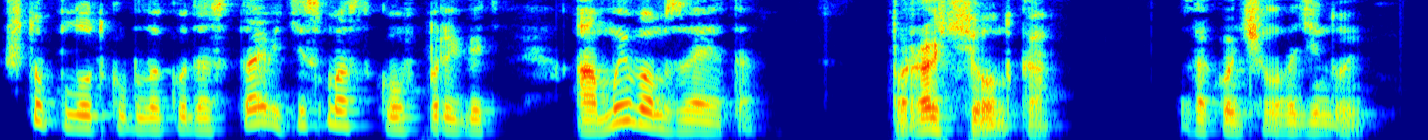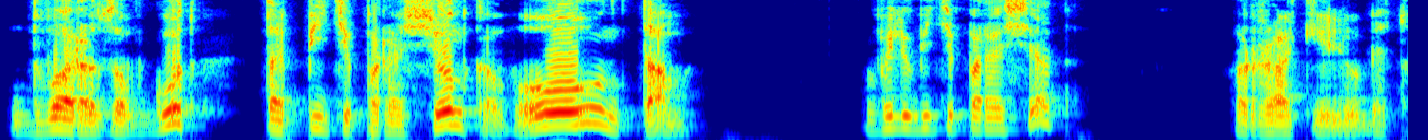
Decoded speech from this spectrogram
чтоб лодку было куда ставить и с мостков прыгать. А мы вам за это...» «Поросенка», – закончил Водяной. «Два раза в год топите поросенка вон там». «Вы любите поросят?» «Раки любят».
